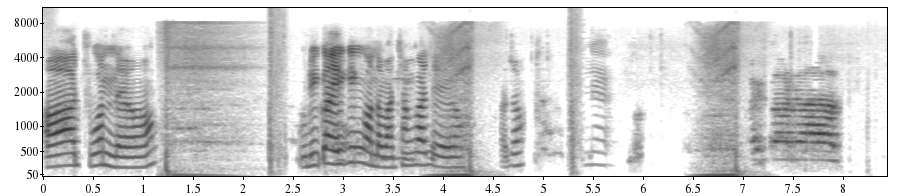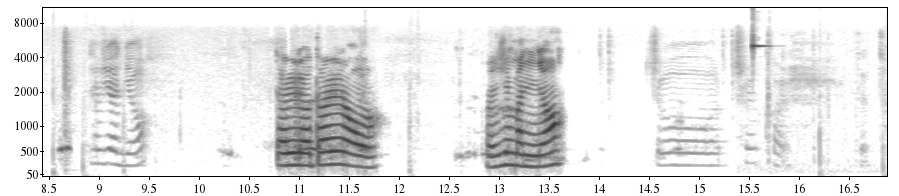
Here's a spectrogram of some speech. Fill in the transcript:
아, 죽었네요. 우리가 이긴 거나 마찬가지예요. 맞아? 네. 잠시만요. 달려, 달려. 잠시만요. 저 철칼 됐다.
